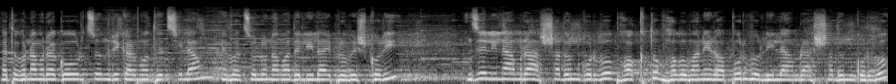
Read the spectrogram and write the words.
এতক্ষণ আমরা গৌরচন্দ্রিকার মধ্যে ছিলাম। এবার চলুন আমাদের লীলায় প্রবেশ করি। যে লীলা আমরা আস্বাদন করব, ভক্ত ভগবানের অপূর্ব লীলা আমরা আস্বাদন করব।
